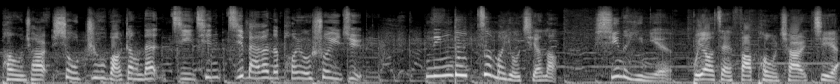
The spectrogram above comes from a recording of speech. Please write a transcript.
朋友圈秀支付宝账单几千几百万的朋友说一句：您都这么有钱了，新的一年不要再发朋友圈借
